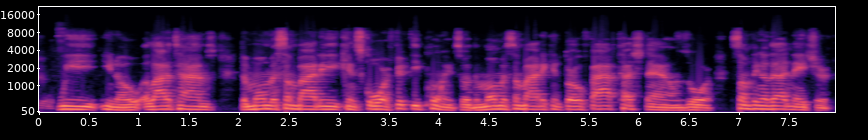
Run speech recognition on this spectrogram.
Yes. We, you know, a lot of times the moment somebody can score 50 points or the moment somebody can throw five touchdowns or something of that nature,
